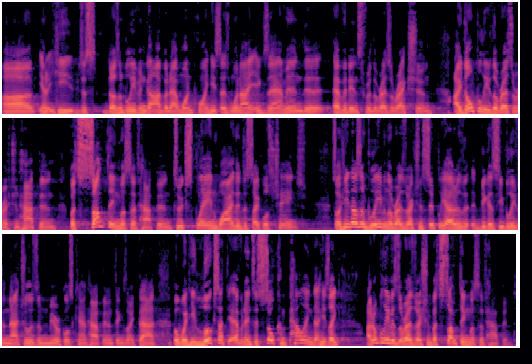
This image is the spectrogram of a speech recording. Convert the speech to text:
Uh, you know, he just doesn't believe in God, but at one point he says, When I examine the evidence for the resurrection, I don't believe the resurrection happened, but something must have happened to explain why the disciples changed. So he doesn't believe in the resurrection simply out of the, because he believes in naturalism, miracles can't happen, and things like that. But when he looks at the evidence, it's so compelling that he's like, I don't believe it's the resurrection, but something must have happened.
